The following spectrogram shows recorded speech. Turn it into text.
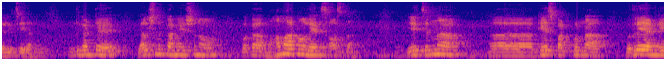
తెలియచేయాలి. ఎందుకంటే ఎలక్షన్ కమిషను ఒక మొహమాటం లేని సంస్థ. ఏ చిన్న కేసు పట్టుకున్నా వదిలేయండి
